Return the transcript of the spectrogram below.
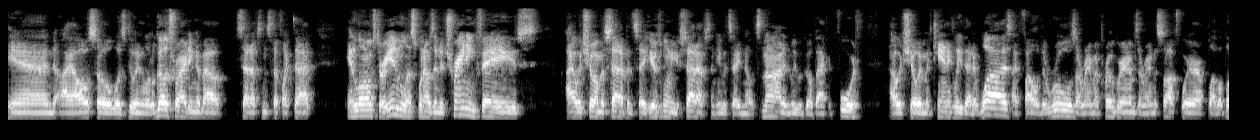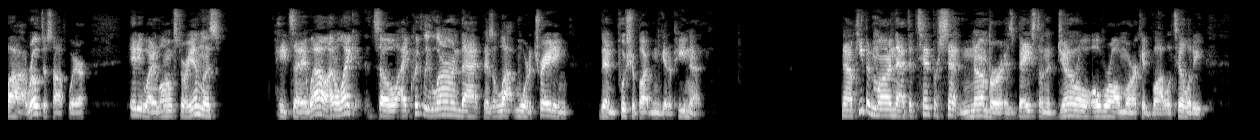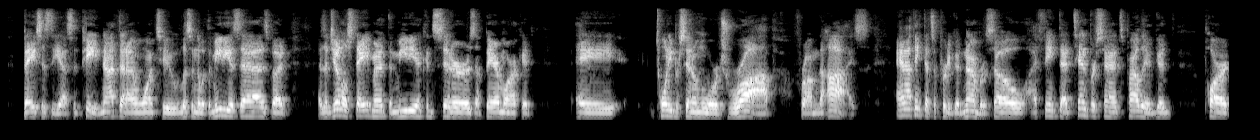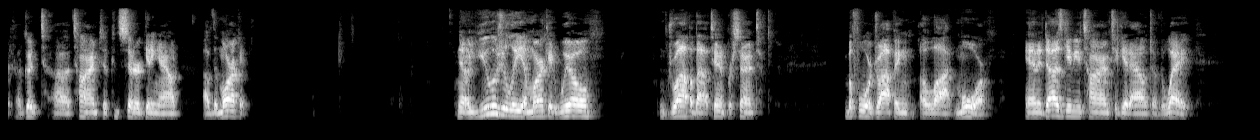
And I also was doing a little ghostwriting about setups and stuff like that. And long story endless, when I was in the training phase, I would show him a setup and say, here's one of your setups. And he would say, no, it's not. And we would go back and forth. I would show him mechanically that it was. I followed the rules. I ran my programs. I ran the software, blah, blah, blah. I wrote the software. Anyway, long story endless, he'd say, well, I don't like it. So I quickly learned that there's a lot more to trading than push a button, get a peanut. Now, keep in mind that the 10% number is based on the general overall market volatility basis the S&P. Not that I want to listen to what the media says, but as a general statement, the media considers a bear market a 20% or more drop from the highs. And I think that's a pretty good number. So I think that 10% is probably a good part, a good uh, time to consider getting out of the market. Now, usually a market will drop about 10% before dropping a lot more. And it does give you time to get out of the way.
